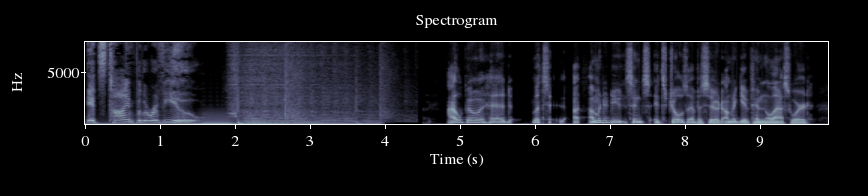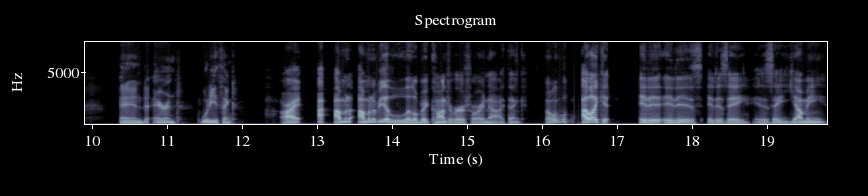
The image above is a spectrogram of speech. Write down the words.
It's time for the review. I'll go ahead. Let's. I, I'm going to do since it's Joel's episode. I'm going to give him the last word. And Aaron, what do you think? All right, I, I'm gonna I'm gonna be a little bit controversial right now. I think Oh, I like it. It it is it is a it is a yummy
